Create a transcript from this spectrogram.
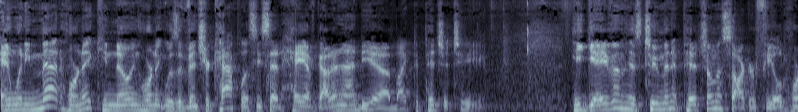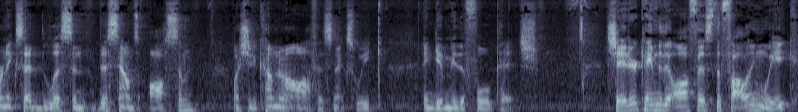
And when he met Hornik, he, knowing Hornik was a venture capitalist, he said, Hey, I've got an idea. I'd like to pitch it to you. He gave him his two minute pitch on the soccer field. Hornik said, Listen, this sounds awesome. I want you to come to my office next week and give me the full pitch. Shader came to the office the following week.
